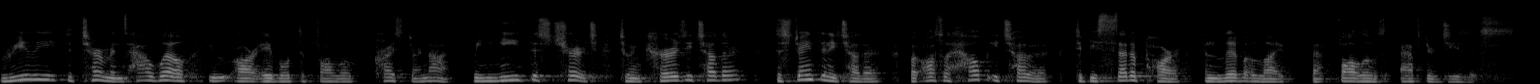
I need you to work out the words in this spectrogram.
really determines how well you are able to follow Christ or not. We need this church to encourage each other, to strengthen each other, but also help each other to be set apart and live a life that follows after Jesus.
